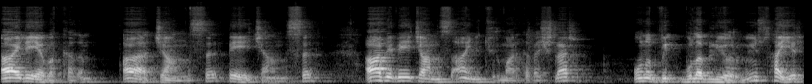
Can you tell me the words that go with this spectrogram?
aileye bakalım. A canlısı, B canlısı. A ve B canlısı aynı tür mü arkadaşlar? Onu bu- bulabiliyor muyuz? Hayır.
